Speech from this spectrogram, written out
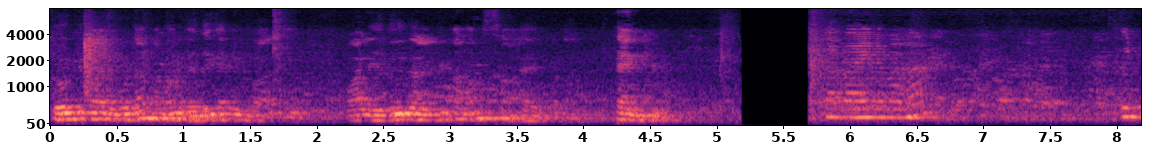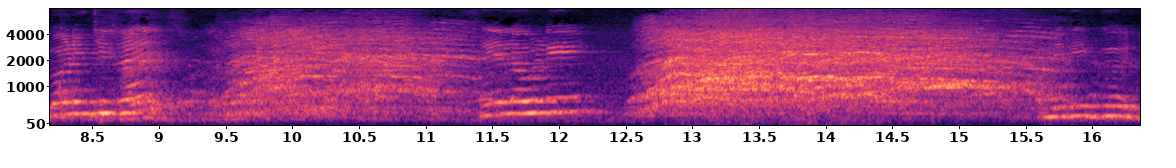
తోటి వారు కూడా మనం ఎదగనివ్వాలి. వాళ్ళ ఎదుగుదలకి మనం సహాయపడాలి. Thank you good morning children say loudly very good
